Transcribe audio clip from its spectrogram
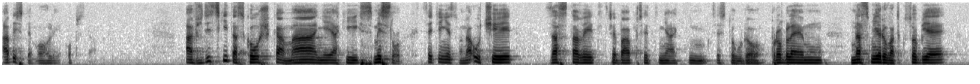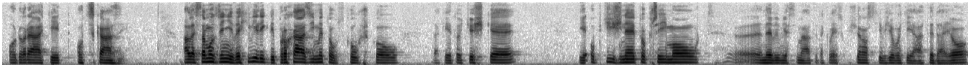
abyste mohli obstát. A vždycky ta zkouška má nějaký smysl. Chcete něco naučit, zastavit třeba před nějakým cestou do problémů, nasměrovat k sobě, odvrátit od zkázy. Ale samozřejmě ve chvíli, kdy procházíme tou zkouškou, tak je to těžké, je obtížné to přijmout, eh, nevím, jestli máte takové zkušenosti v životě, já teda jo,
